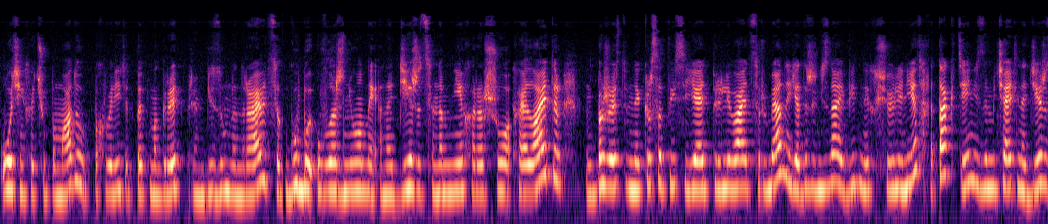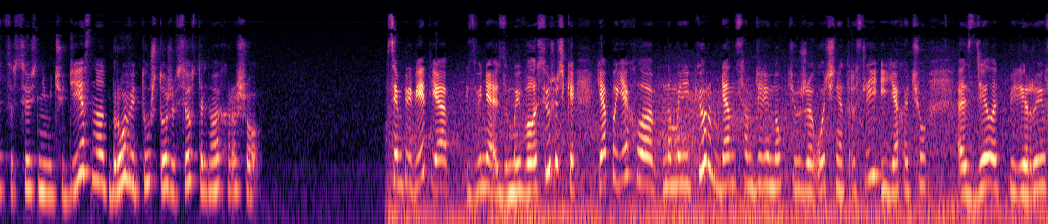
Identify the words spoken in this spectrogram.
Очень хочу помаду похвалить от Pat McGrath, прям безумно нравится. Губы увлажненные, она держится на мне хорошо. Хайлайтер божественной красоты сияет, приливается румяна, я даже не знаю, видно их еще или нет. А так тени замечательно держатся, все с ними чудесно. Брови, тушь тоже, все остальное хорошо хорошо. Всем привет, я извиняюсь за мои волосюшечки. Я поехала на маникюр, у меня на самом деле ногти уже очень отросли, и я хочу э, сделать перерыв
